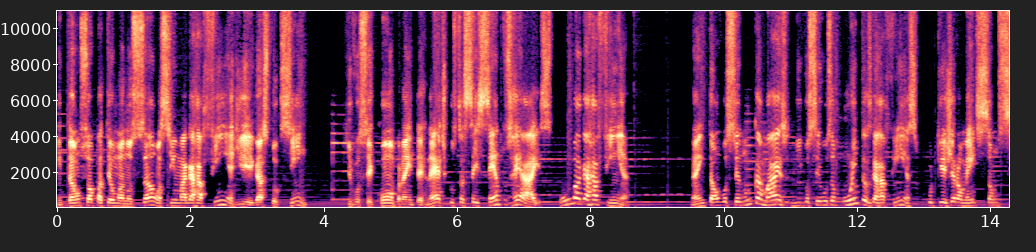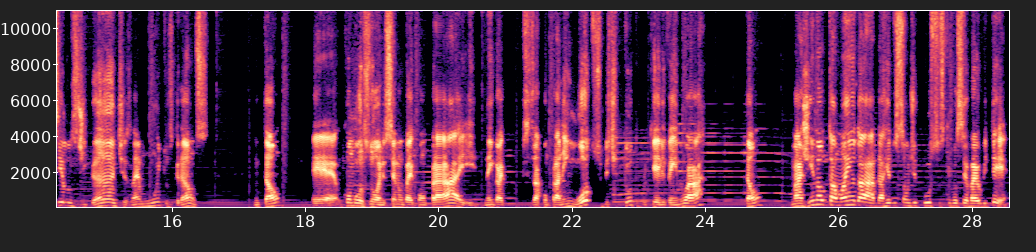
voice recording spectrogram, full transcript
Então, só para ter uma noção, assim, uma garrafinha de gás toxin que você compra na internet custa 600 reais, uma garrafinha. Né? Então você nunca mais e você usa muitas garrafinhas porque geralmente são silos gigantes, né? Muitos grãos. Então, é, como ozônio você não vai comprar e nem vai precisar comprar nenhum outro substituto porque ele vem do ar. Então, imagina o tamanho da, da redução de custos que você vai obter.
